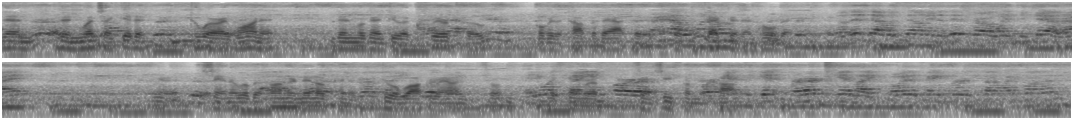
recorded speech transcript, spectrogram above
Then, then once I get it to where I want it, then we're going to do a clear coat over the top of that to, to protect it and hold it. So this guy was telling me that this girl went to jail, right? I'm going to stand a little bit longer and then I'll kind of do a walk around so And the camera paying for, can see from the top. him to get, for her to get like toilet paper and stuff like that.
